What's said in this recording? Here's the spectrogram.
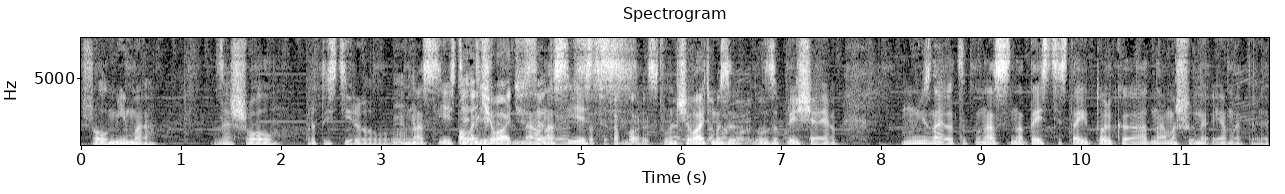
шел мимо, зашел, протестировал. У Мгм. нас есть... Поланчевать один- Да, у нас этого, есть... Ланчевать мы за- запрещаем. Ну, не знаю, вот у нас на тесте стоит только одна машина М, это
